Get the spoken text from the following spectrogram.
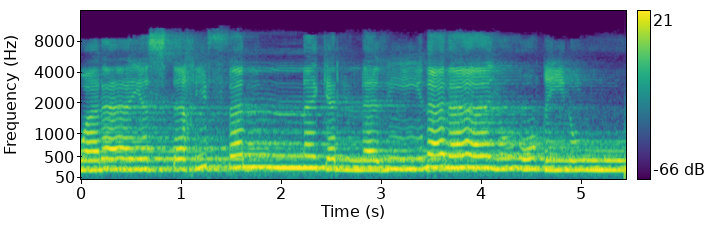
ولا يستخفنك الذين لا يوقنون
